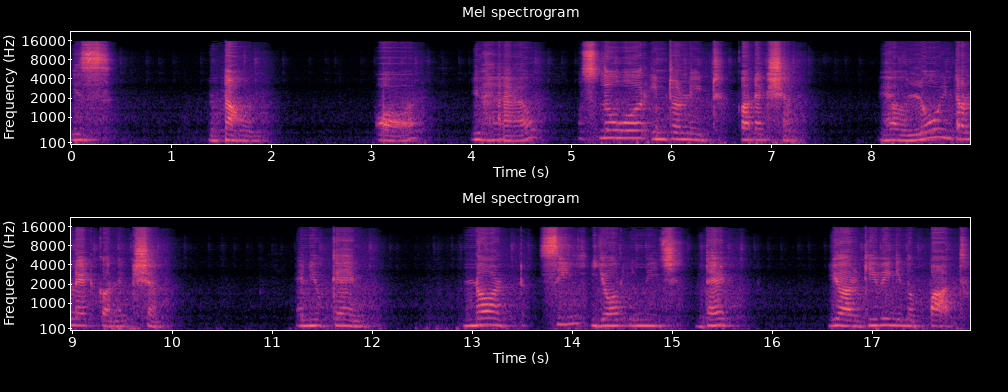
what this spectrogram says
is down. Or you have a slower internet connection. You have a low internet connection. And you can not see your image that you are giving in a path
